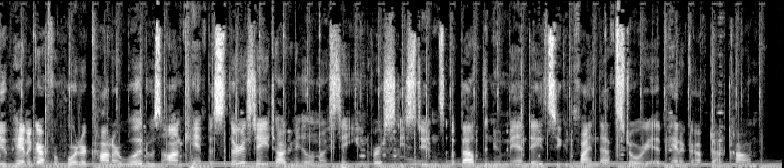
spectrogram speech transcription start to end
New Pantagraph reporter Connor Wood was on campus Thursday talking to Illinois State University students about the new mandates. You can find that story at pantagraph.com.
